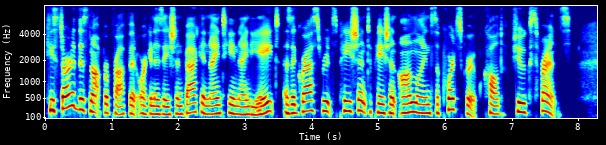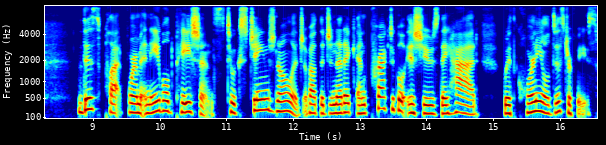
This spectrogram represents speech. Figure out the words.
He started this not for profit organization back in 1998 as a grassroots patient to patient online supports group called Fuchs Friends. This platform enabled patients to exchange knowledge about the genetic and practical issues they had with corneal dystrophies.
